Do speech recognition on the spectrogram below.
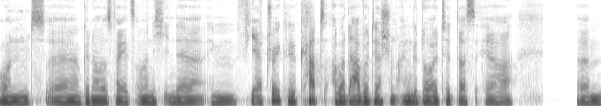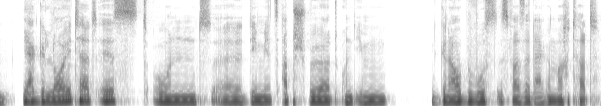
Und äh, genau, das war jetzt aber nicht in der im Theatrical Cut, aber da wird ja schon angedeutet, dass er ähm, ja geläutert ist und äh, dem jetzt abschwört und ihm genau bewusst ist, was er da gemacht hat.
